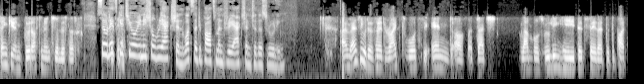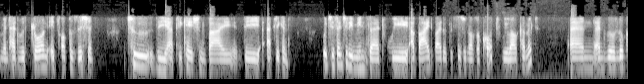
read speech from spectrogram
Thank you, and good afternoon to your listeners. So let's get your initial reaction. What's the department's reaction to this ruling? Um, as you would have heard, right towards the end of Judge Mlambo's ruling, he did say that the department had withdrawn its opposition to the application by the applicant, which essentially means that we abide by the decision of the court. We welcome it. And, and we'll look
